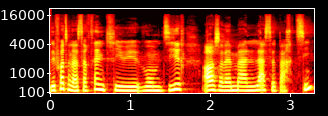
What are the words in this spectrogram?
des fois, tu en as certaines qui vont me dire, ah, oh, j'avais mal là, c'est parti.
